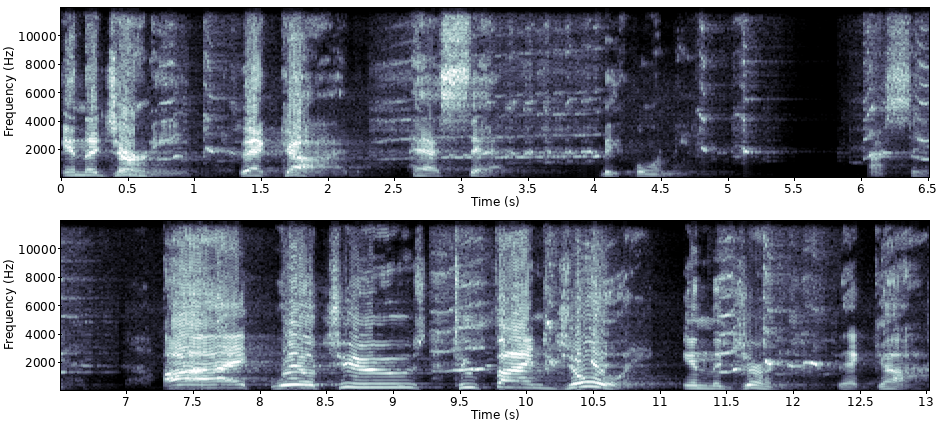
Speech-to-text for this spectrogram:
in the journey that God has set before me. I said, I will choose to find joy in the journey that God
